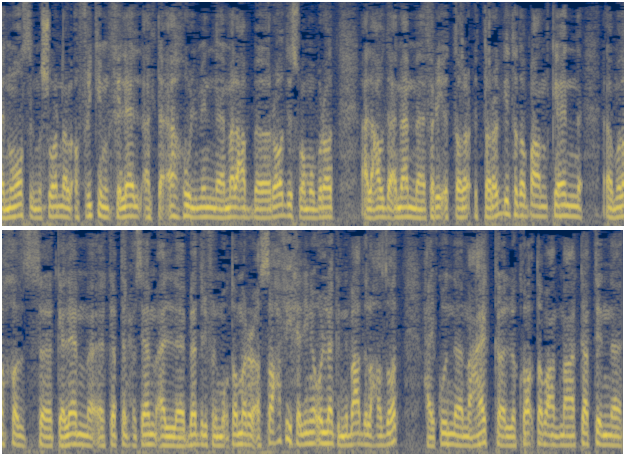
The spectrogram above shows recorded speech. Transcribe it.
نواصل مشوارنا الافريقي من خلال التأهل من ملعب رادس ومباراة العودة أمام فريق الترجي. طبعا كان ملخص كلام كابتن حسام البدري في المؤتمر الصحفي. خليني أقول لك إن بعد لحظات هيكون معاك لقاء طبعا مع كابتن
